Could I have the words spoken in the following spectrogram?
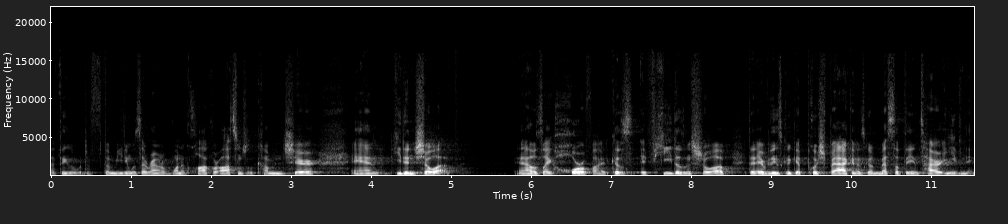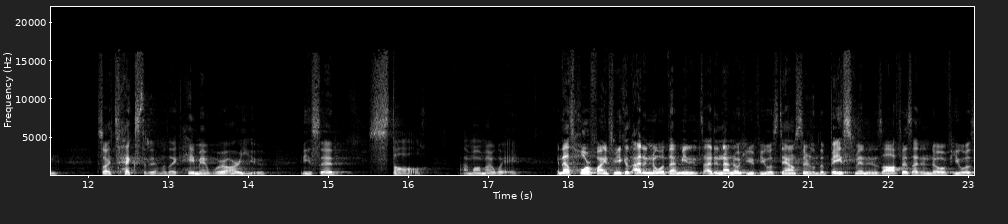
I think the meeting was around one o'clock, where Austin would come and share, and he didn't show up. And I was like horrified because if he doesn't show up, then everything's gonna get pushed back and it's gonna mess up the entire evening. So I texted him, I was like, hey man, where are you? And he said, stall, I'm on my way. And that's horrifying to me because I didn't know what that means. I did not know if he was downstairs in the basement in his office. I didn't know if he was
